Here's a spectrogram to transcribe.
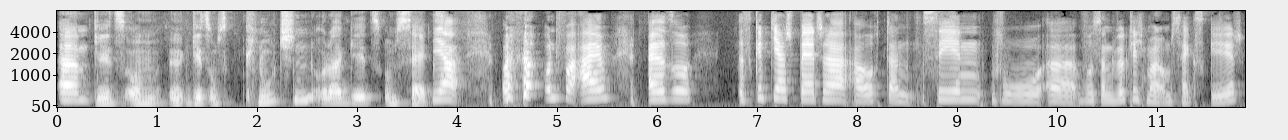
ähm, geht's um äh, geht's ums Knutschen oder geht's um Sex? Ja, und vor allem, also es gibt ja später auch dann Szenen, wo, äh, wo es dann wirklich mal um Sex geht.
